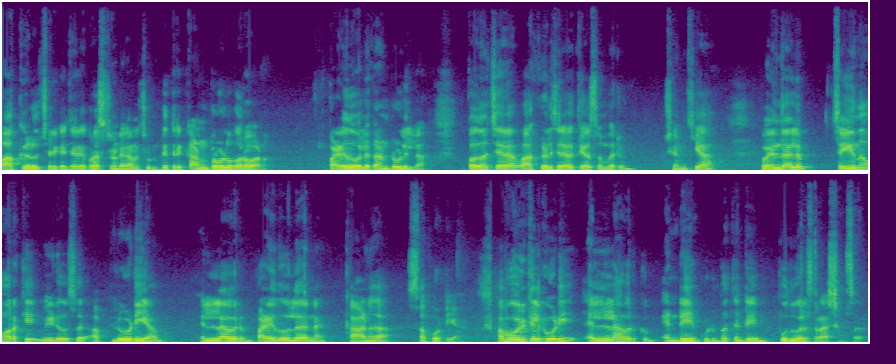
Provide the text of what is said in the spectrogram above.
വാക്കുകൾ ഉച്ചരിക്കാൻ ചെറിയ പ്രശ്നമുണ്ട്. കാരണം ചുണ്ടിന് ഇത്തിരി കൺട്രോൾ കുറവാണ്. പഴയതുപോലെ കൺട്രോൾ ഇല്ല. അപ്പോൾ അത് ചില വാക്കുകൾ ചില വ്യത്യാസം വരും. ക്ഷമിക്കുക. അപ്പോൾ എന്തായാലും ചെയ്യുന്ന മുറയ്ക്ക് വീഡിയോസ് അപ്ലോഡ് ചെയ്യാം. എല്ലാവരും പഴയതുപോലെ തന്നെ കാണുക സപ്പോർട്ട് ചെയ്യുക. അപ്പോൾ ഒരിക്കൽ കൂടി എല്ലാവർക്കും എന്റെയും കുടുംബത്തിന്റെയും പുതുവത്സരാശംസകൾ.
